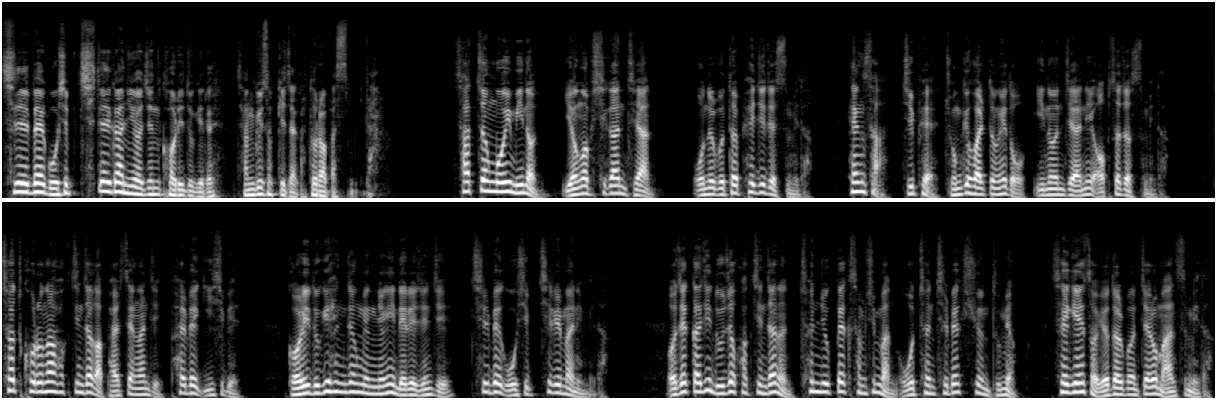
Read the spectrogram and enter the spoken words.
757일간 이어진 거리두기를 장규석 기자가 돌아봤습니다. 사적 모임 인원, 영업시간 제한, 오늘부터 폐지됐습니다. 행사, 집회, 종교 활동에도 인원 제한이 없어졌습니다. 첫 코로나 확진자가 발생한 지 820일, 거리두기 행정명령이 내려진 지 757일 만입니다. 어제까지 누적 확진자는 1630만 5752명, 세계에서 8번째로 많습니다.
